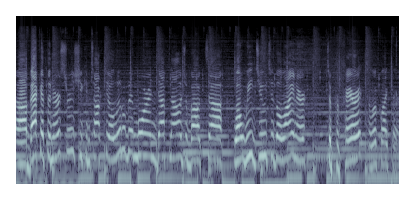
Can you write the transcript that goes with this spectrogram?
uh, back at the nursery. She can talk to you a little bit more in-depth knowledge about uh, what we do to the liner to prepare it to look like this.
